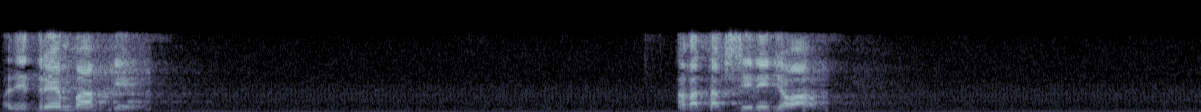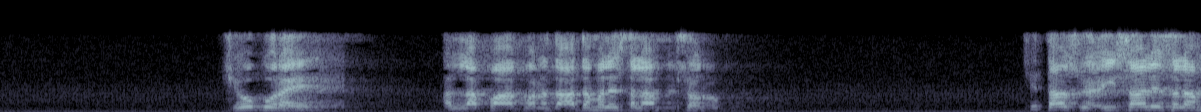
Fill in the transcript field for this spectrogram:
په دې دریم باب کې هغه تفسیری جواب چې وګورئ الله پاک ونه د آدم علی السلام نه شروع چې تاسو عیسی علی السلام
